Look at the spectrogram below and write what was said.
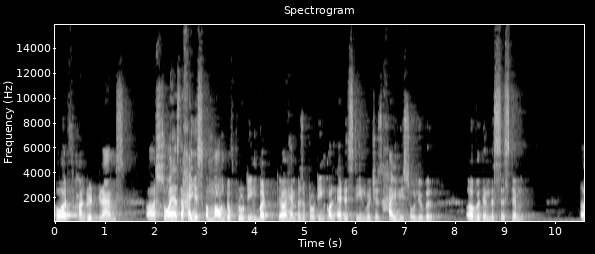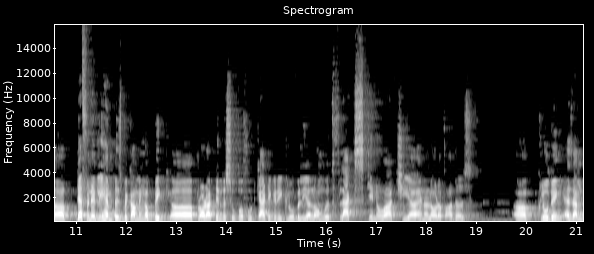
per 100 grams. Uh, soy has the highest amount of protein, but uh, hemp has a protein called edestin, which is highly soluble uh, within the system. Uh, definitely, hemp is becoming a big uh, product in the superfood category globally, along with flax, quinoa, chia, and a lot of others. Uh, clothing, as, I'm,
